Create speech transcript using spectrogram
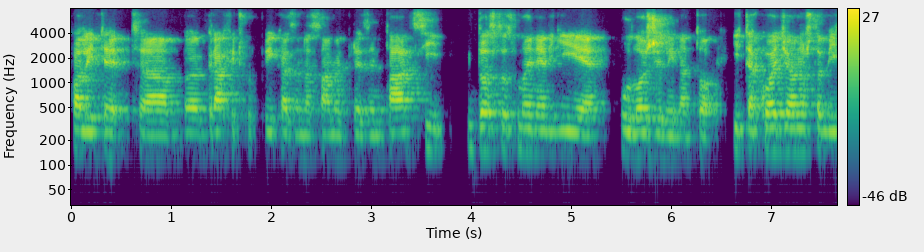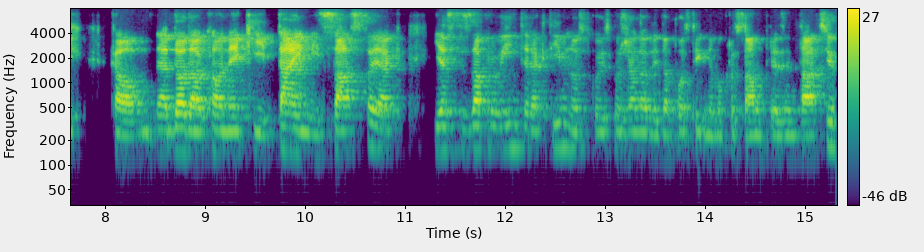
kvalitet grafičkog prikaza na samoj prezentaciji. Dosta smo energije uložili na to. I takođe ono što bih kao dodao kao neki tajni sastojak jeste zapravo interaktivnost koju smo želeli da postignemo kroz samu prezentaciju.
